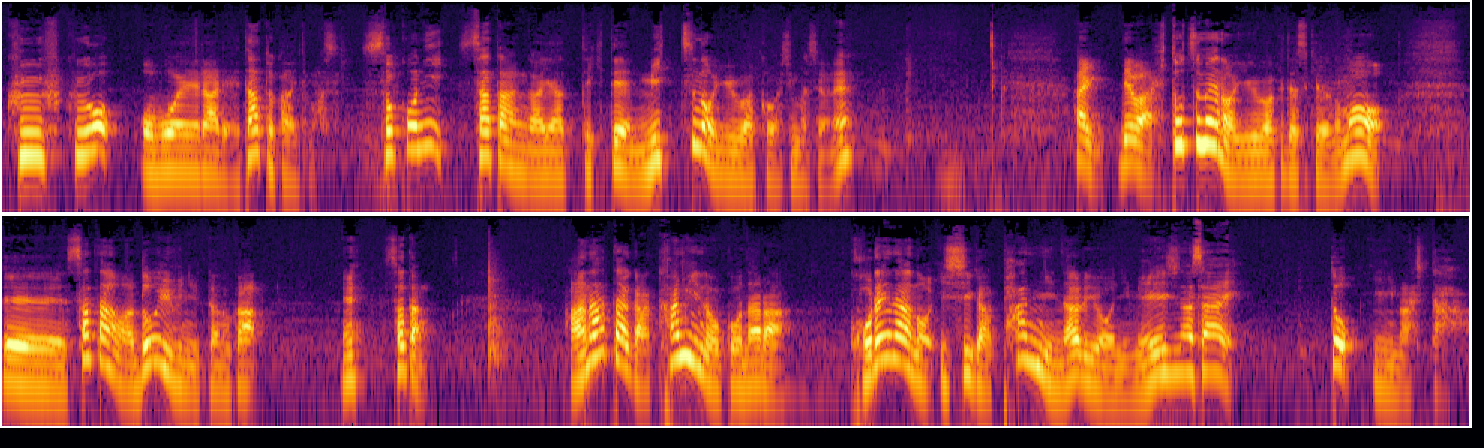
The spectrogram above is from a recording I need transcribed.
空腹を覚えられたと書いてます。そこにサタンがやってきて3つの誘惑をしますよね。はい。では1つ目の誘惑ですけれども、えー、サタンはどういうふうに言ったのか、ね、サタン。あなたが神の子ならこれらの石がパンになるように命じなさい。と言いました。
